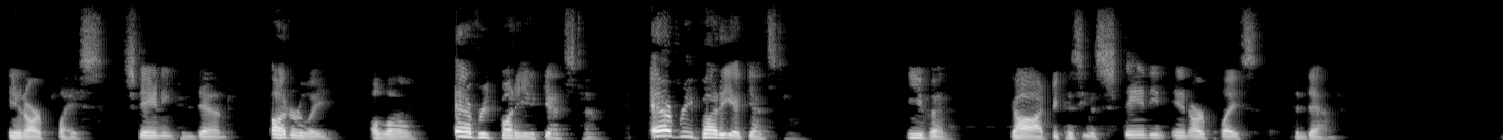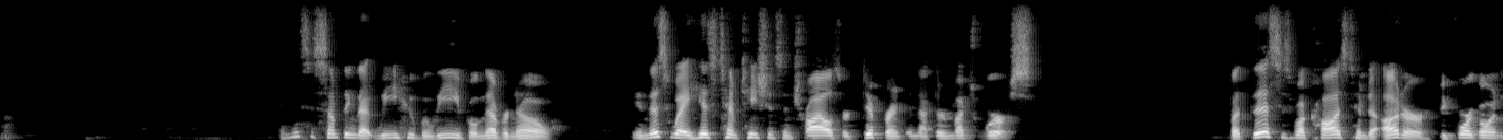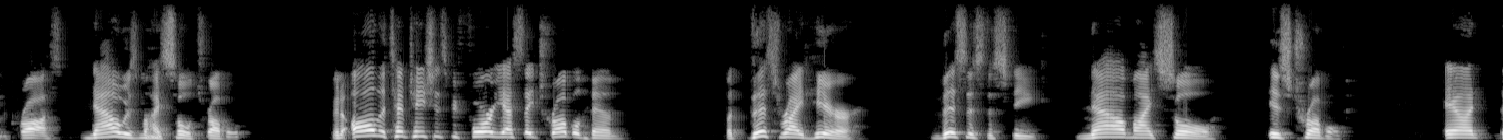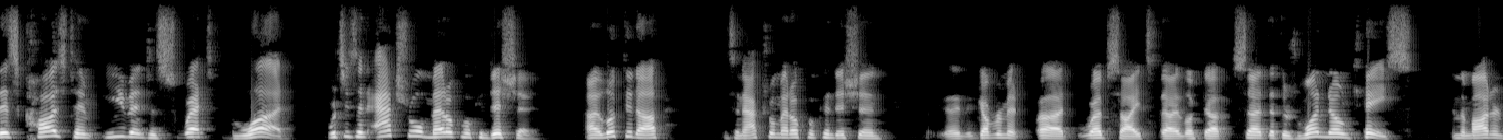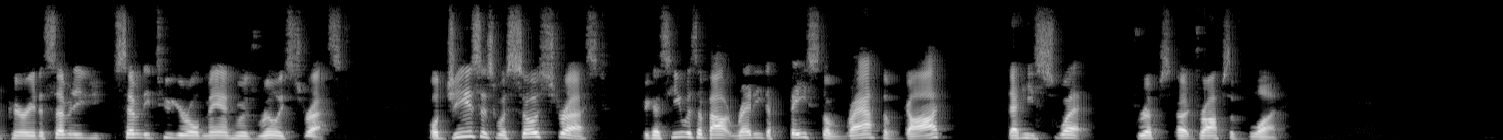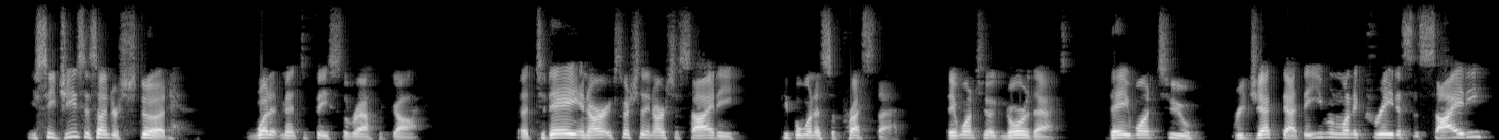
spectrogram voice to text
in our place, standing condemned, utterly alone. Everybody against him. Everybody against him. Even God, because he was standing in our place, condemned. And this is something that we who believe will never know. In this way, his temptations and trials are different in that they're much worse. But this is what caused him to utter before going to the cross, Now is my soul troubled. And all the temptations before, yes, they troubled him. But this right here, this is the distinct. Now my soul is troubled. And this caused him even to sweat blood, which is an actual medical condition. I looked it up. It's an actual medical condition uh, government uh, websites that I looked up said that there's one known case in the modern period, a 70, 72 year old man who was really stressed. Well, Jesus was so stressed because he was about ready to face the wrath of God that he sweat drips, uh, drops of blood. You see, Jesus understood what it meant to face the wrath of God. Uh, today, in our, especially in our society, people want to suppress that. They want to ignore that. They want to reject that. They even want to create a society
